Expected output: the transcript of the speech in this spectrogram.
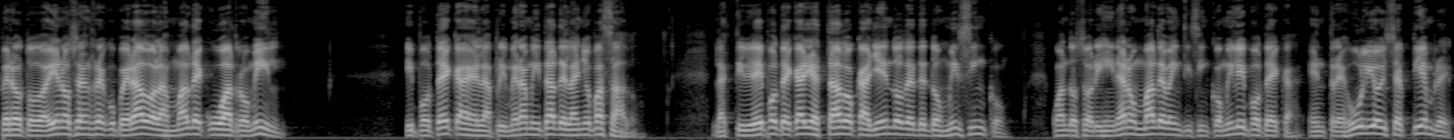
pero todavía no se han recuperado a las más de 4.000 hipotecas en la primera mitad del año pasado. La actividad hipotecaria ha estado cayendo desde 2005 cuando se originaron más de 25 mil hipotecas. Entre julio y septiembre,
